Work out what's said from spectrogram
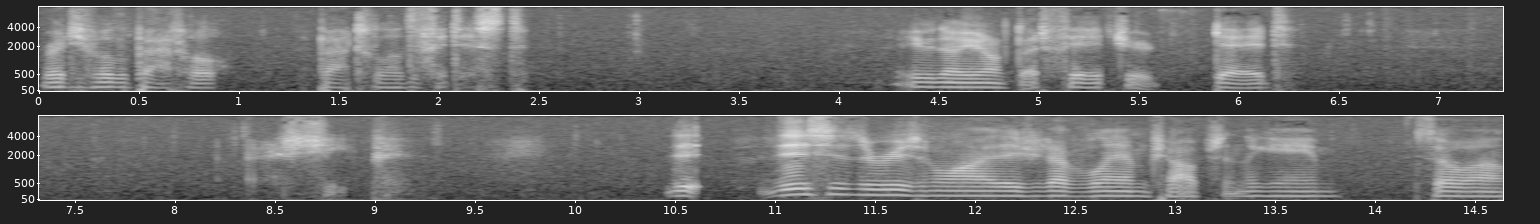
Ready for the battle. The battle of the fittest. Even though you're not that fit, you're dead. sheep. Th this is the reason why they should have lamb chops in the game. So, uh,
